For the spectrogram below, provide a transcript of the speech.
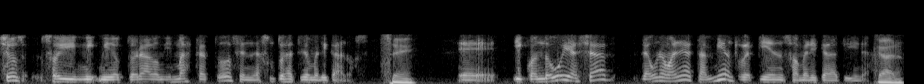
yo soy mi, mi doctorado, mis máster, todos en asuntos latinoamericanos. Sí. Eh, y cuando voy allá, de alguna manera también repienso América Latina. Claro.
